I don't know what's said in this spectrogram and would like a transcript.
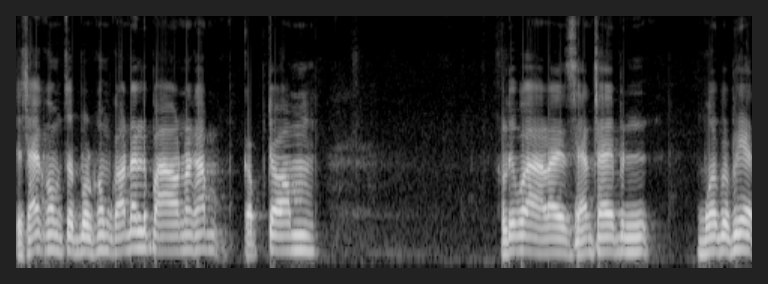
จะใช้ความสดบทความเก่าได้หรือเปล่านะครับ กับจอม เขาเรียกว่าอะไรแสนชัยเป็นมวยประเภท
